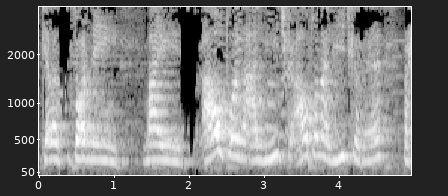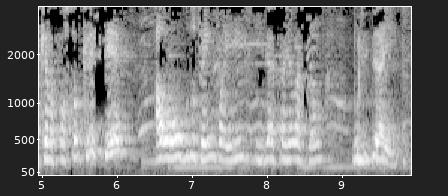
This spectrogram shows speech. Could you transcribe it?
que elas se tornem mais autoanalítica, autoanalíticas, né? Para que elas possam crescer ao longo do tempo aí e nessa relação do líder aí.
